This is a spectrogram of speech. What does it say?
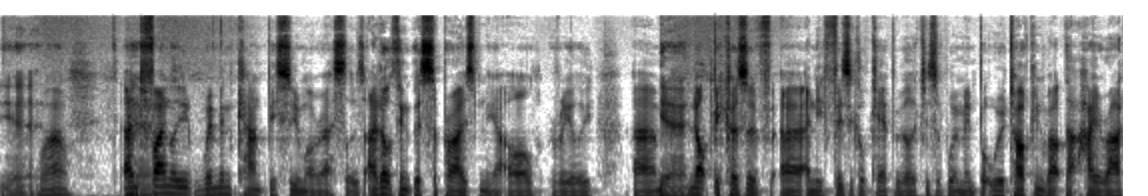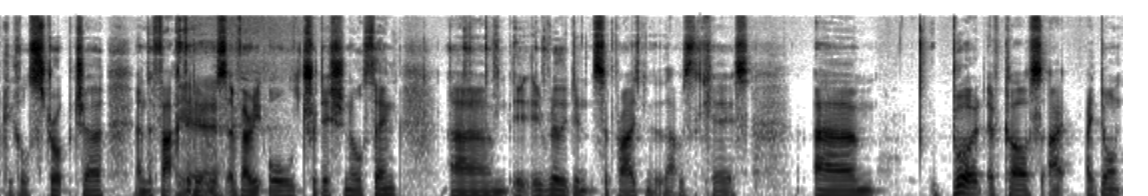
Yeah. Wow. And Yeah. finally, women can't be sumo wrestlers. I don't think this surprised me at all, really. Um, Yeah. Not because of uh, any physical capabilities of women, but we were talking about that hierarchical structure and the fact that it was a very old traditional thing. Um, it, it really didn't surprise me that that was the case. Um, but of course, I, I don't.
